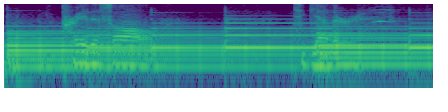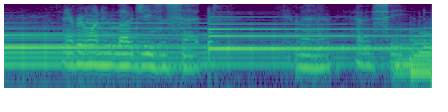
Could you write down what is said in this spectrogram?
We pray this all together. And everyone who loved Jesus said, Amen. Have a seat.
